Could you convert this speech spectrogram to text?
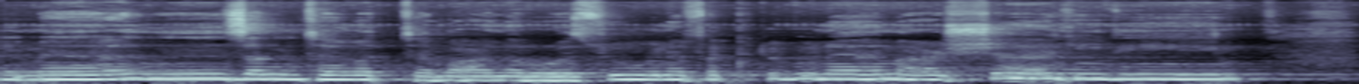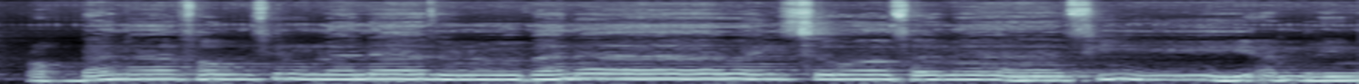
بما أنزلت واتبعنا الرسول فاكتبنا مع الشاهدين. ربنا فاغفر لنا ذنوبنا وإسرافنا في أمرنا.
